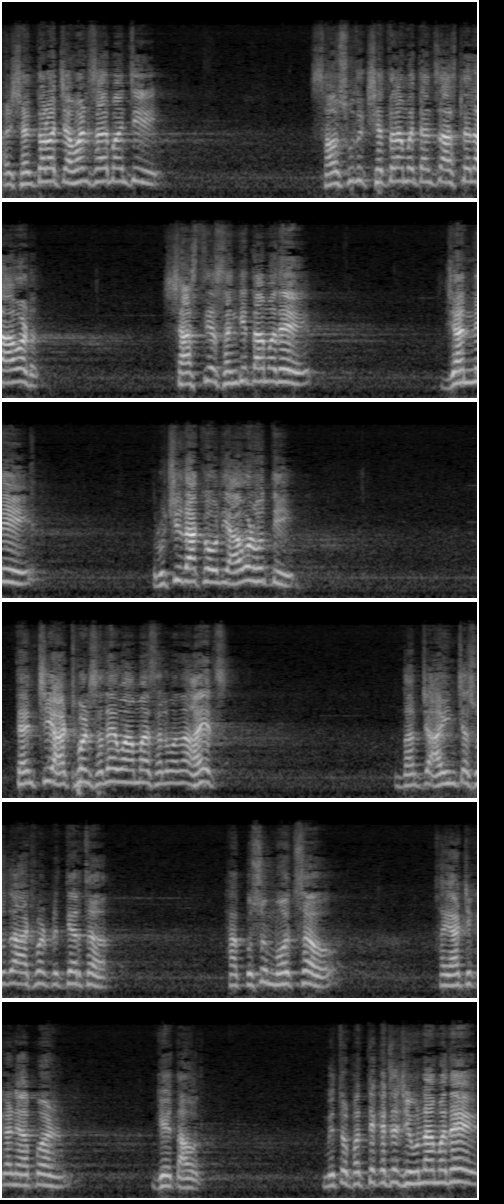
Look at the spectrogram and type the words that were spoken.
आणि शंकरराव चव्हाण साहेबांची सांस्कृतिक क्षेत्रामध्ये त्यांचं असलेलं आवड शास्त्रीय संगीतामध्ये ज्यांनी रुची दाखवली आवड होती त्यांची आठवण सदैव आम्हा सर्वांना आहेच. आमच्या आईंच्या सुद्धा आठवण प्रित्यर्थ हा कुसुम महोत्सव हा या ठिकाणी आपण घेत आहोत. मित्र प्रत्येकाच्या जीवनामध्ये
